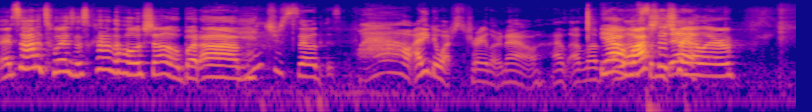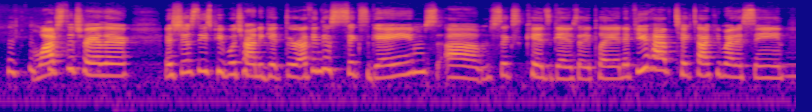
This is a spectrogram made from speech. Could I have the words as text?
it's not a twist. It's kind of the whole show, but um, interesting. So, wow, I need to watch the trailer now. I, I love. Yeah, I love watch the death. trailer. watch the trailer. It's just these people trying to get through. I think there's six games, um, six kids games that they play. And if you have TikTok, you might have seen mm-hmm.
